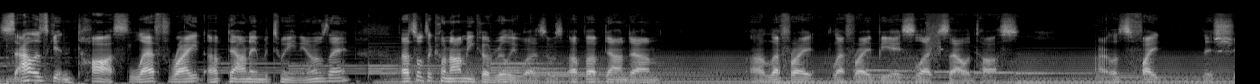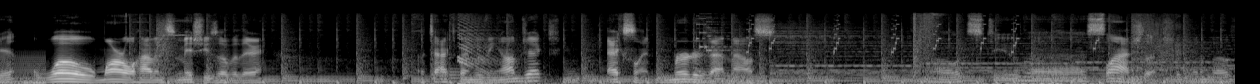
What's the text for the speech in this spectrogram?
Salad's getting tossed left, right, up, down, in between. You know what I'm saying? That's what the Konami code really was. It was up, up, down, down, uh, left, right, left, right, BA select, salad toss. Alright, let's fight this shit. Whoa, Marle having some issues over there. Attacked by moving object. Excellent. Murder that mouse. Oh, let's do uh, slash. That should hit them both.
